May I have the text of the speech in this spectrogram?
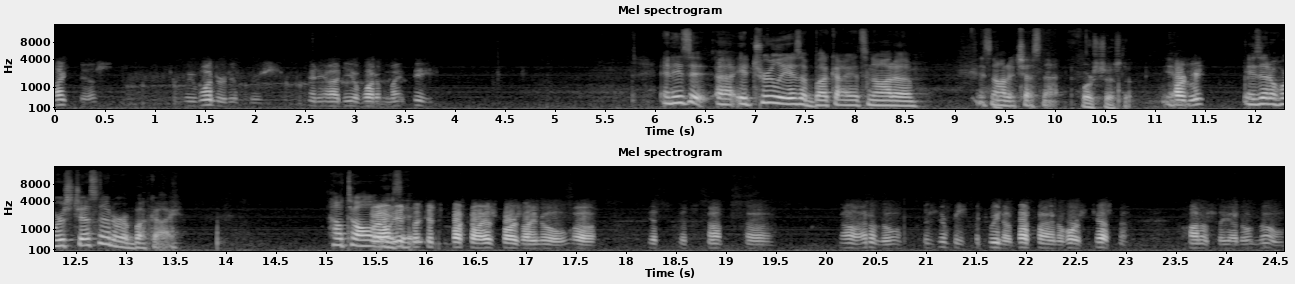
like this. So we wondered if there's any idea what it might be. And is it? Uh, it truly is a buckeye. It's not a. It's not a chestnut. Horse chestnut. Yeah. Pardon me? Is it a horse chestnut or a buckeye? How tall well, is it's, it? A, it's a buckeye as far as I know. Uh, it's, it's not, uh, oh, I don't know. The difference between a buckeye and a horse chestnut, honestly, I don't know.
